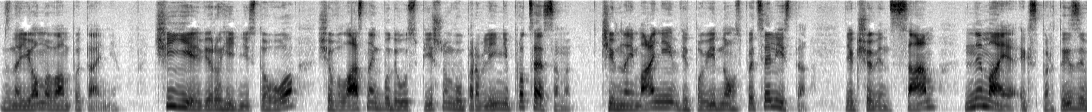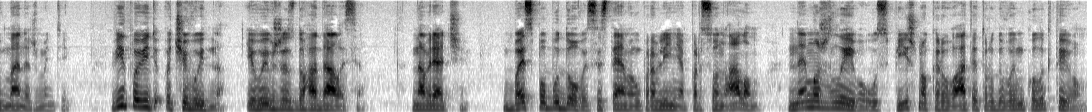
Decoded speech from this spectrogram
знайоме вам питання: чи є вірогідність того, що власник буде успішним в управлінні процесами, чи в найманні відповідного спеціаліста, якщо він сам не має експертизи в менеджменті? Відповідь очевидна, і ви вже здогадалися. Навряд чи без побудови системи управління персоналом неможливо успішно керувати трудовим колективом,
